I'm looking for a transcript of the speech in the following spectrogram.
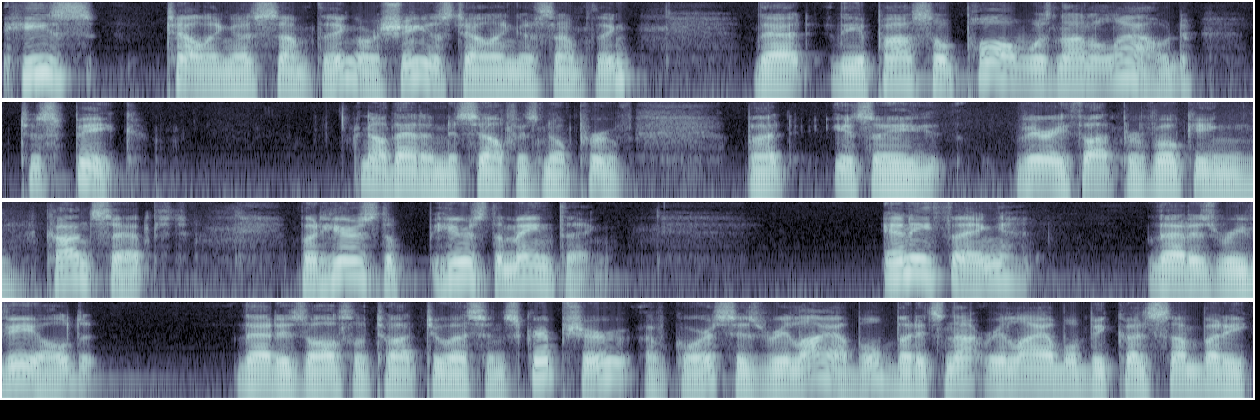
he's telling us something, or she is telling us something, that the Apostle Paul was not allowed to speak. Now, that in itself is no proof, but it's a very thought provoking concept. But here's the, here's the main thing anything that is revealed, that is also taught to us in Scripture, of course, is reliable, but it's not reliable because somebody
